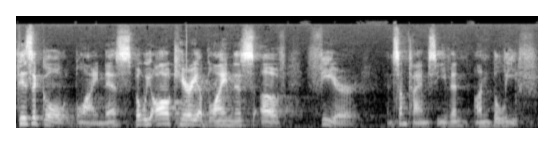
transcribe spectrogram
physical blindness, but we all carry a blindness of fear, and sometimes even unbelief.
